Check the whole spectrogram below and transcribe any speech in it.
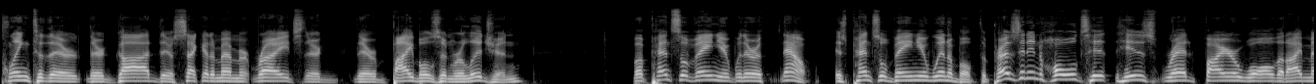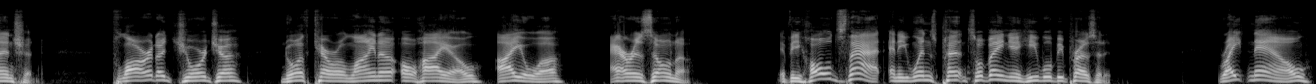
cling to their, their God, their Second Amendment rights, their, their Bibles and religion. But Pennsylvania, where there are, now is Pennsylvania winnable? The president holds his, his red firewall that I mentioned, Florida, Georgia, North Carolina, Ohio, Iowa, Arizona. If he holds that and he wins Pennsylvania, he will be president. Right now,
